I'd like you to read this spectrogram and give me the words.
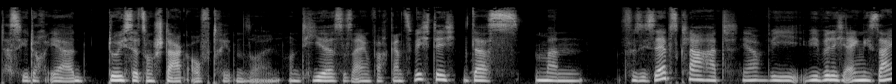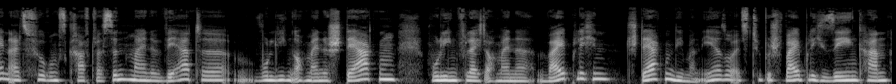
dass sie doch eher durchsetzungsstark auftreten sollen. Und hier ist es einfach ganz wichtig, dass man für sich selbst klar hat, ja, wie, wie will ich eigentlich sein als Führungskraft? Was sind meine Werte? Wo liegen auch meine Stärken? Wo liegen vielleicht auch meine weiblichen Stärken, die man eher so als typisch weiblich sehen kann?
